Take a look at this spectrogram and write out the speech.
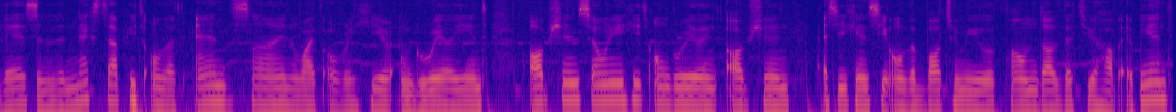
this. And the next step hit on that end sign right over here on gradient option. So when you hit on gradient option as you can see on the bottom you will find out that you have a gradient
